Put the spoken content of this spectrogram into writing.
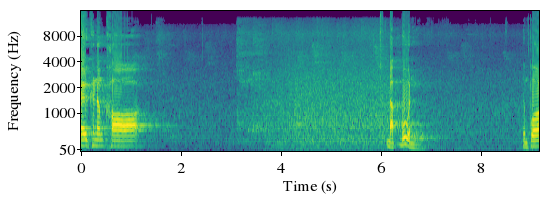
នៅក្នុងខ 14ទំព័រ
